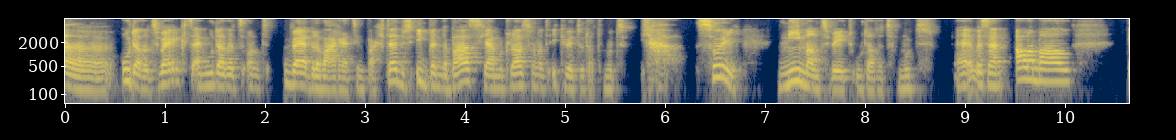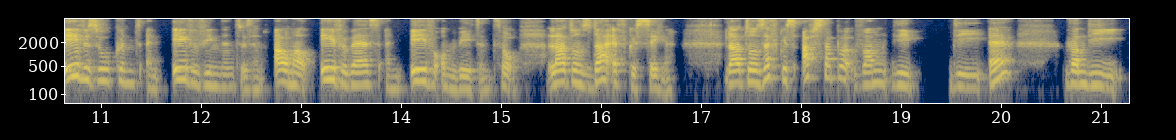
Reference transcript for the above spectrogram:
uh, hoe dat het werkt en hoe dat het... Want wij hebben de waarheid in pacht. Hè? Dus ik ben de baas, jij moet luisteren, want ik weet hoe dat moet. Ja, sorry. Niemand weet hoe dat het moet. Hè? We zijn allemaal even zoekend en even vindend. We zijn allemaal even wijs en even onwetend. Zo, laat ons dat even zeggen. Laat ons even afstappen van die, die, hè, van die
